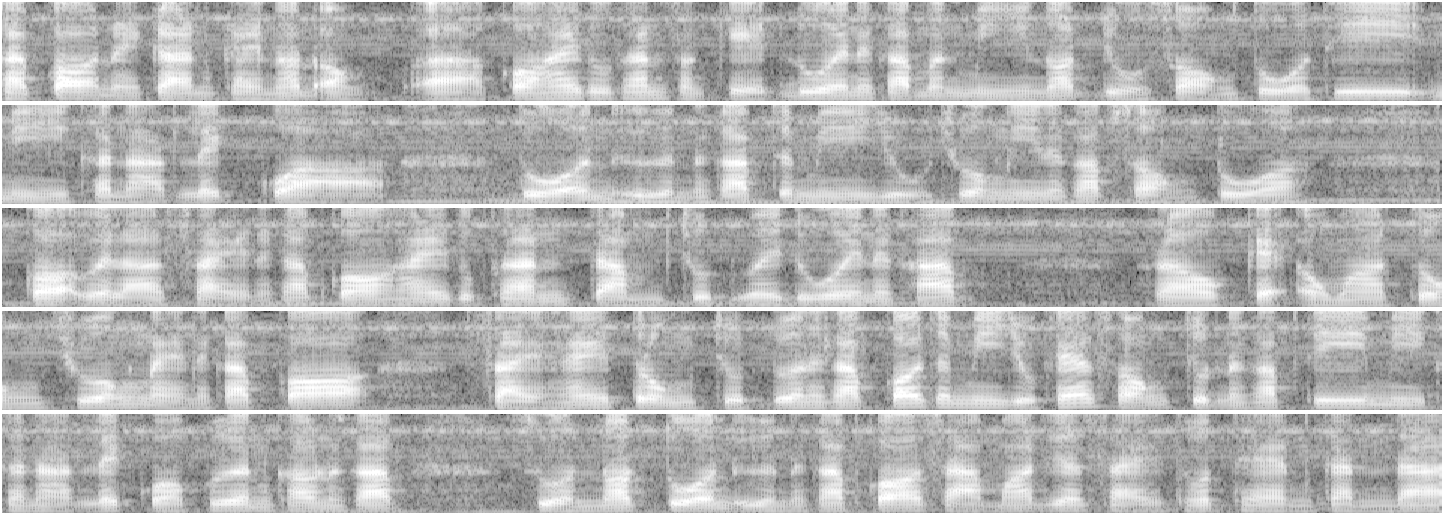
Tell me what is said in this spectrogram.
ครับก็ในการไขน็อตออกอาก็ให้ทุกท่านสังเกตด้วยนะครับ มันมีน็อตอยู่ 2 ตัวที่มีขนาดเล็กกว่า ตัวอื่นๆนะครับจะมีอยู่ช่วงนี้นะครับ 2 ตัว ก็เวลาใส่นะครับ ก็ให้ทุกท่านจำจุดไว้ด้วยนะครับ เราแกะออกมาตรงช่วงไหนนะครับ ก็ใส่ให้ตรงจุดด้วยนะครับ ก็จะมีอยู่แค่ 2 จุดนะครับ ที่มีขนาดเล็กกว่าเพื่อนเขานะครับ ส่วนน็อตตัวอื่นๆนะครับ ก็สามารถจะใส่ทดแทนกันได้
